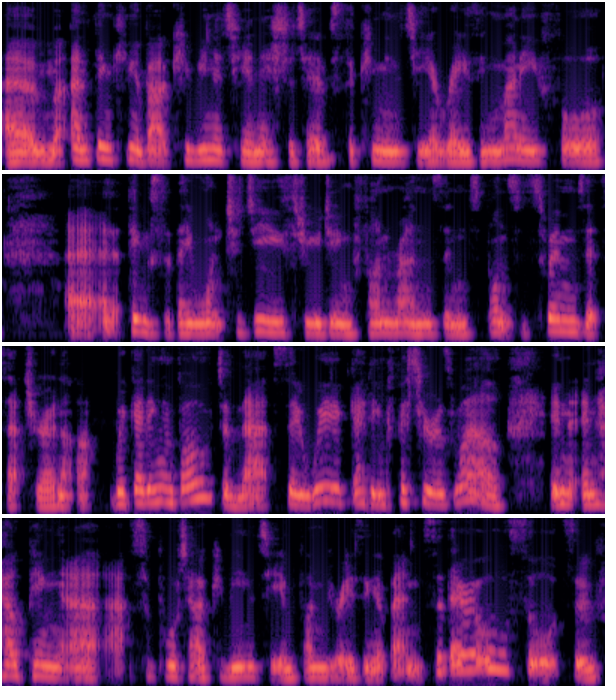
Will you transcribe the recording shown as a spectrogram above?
Um, and thinking about community initiatives, the community are raising money for uh, things that they want to do through doing fun runs and sponsored swims, etc. And uh, we're getting involved in that, so we're getting fitter as well in in helping uh, support our community in fundraising events. So there are all sorts of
